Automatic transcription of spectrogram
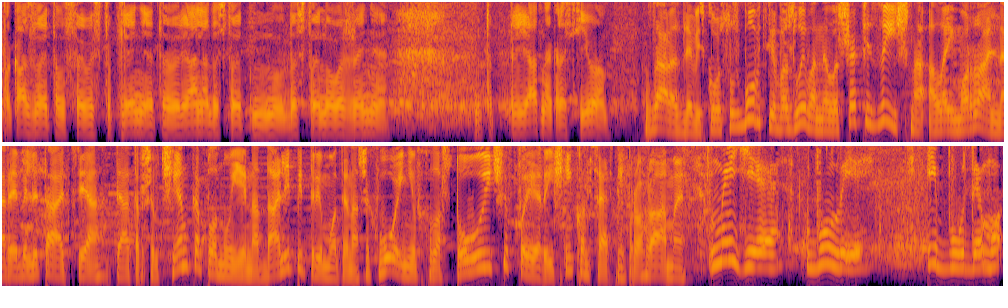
показывать там свои выступления. Это реально достоит, ну, достойно уважения. Это приятно, красиво. Зараз для військовослужбовців важлива не лише фізична, але й моральна реабілітація. Театр Шевченка планує і надалі підтримувати наших воїнів, влаштовуючи феєричні концертні програми. Ми є, були і будемо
